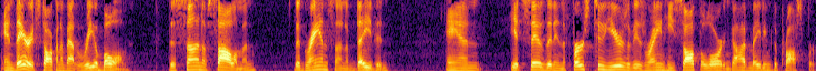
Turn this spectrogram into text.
And there it's talking about Rehoboam, the son of Solomon, the grandson of David. And it says that in the first two years of his reign, he sought the Lord and God made him to prosper.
